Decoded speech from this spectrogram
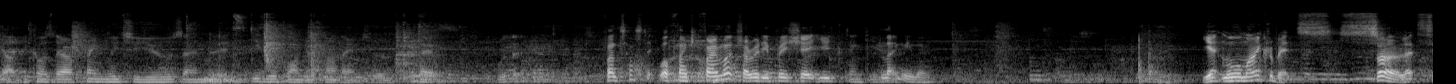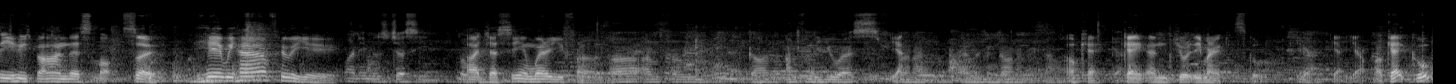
Yeah, because they are friendly to use and it's easy to understand and to play with it. Fantastic. Well, thank you very much. I really appreciate you Thank you. letting me know. Yet more microbits. So let's see who's behind this lot. So here we have. Who are you? My name is Jesse. Hi, Jesse. And where are you from? Uh, I'm from Ghana. I'm from the U.S. Yeah. But I, I live in Ghana right now. Okay. Yeah. Okay. And you're at the American school. Yeah. Yeah. Yeah. Okay. Cool.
